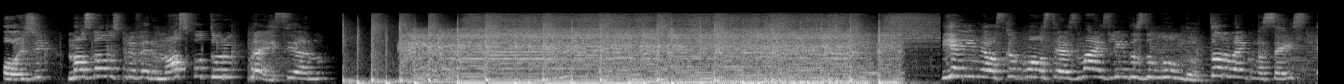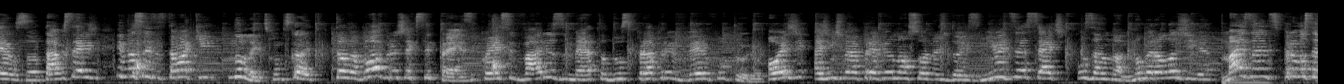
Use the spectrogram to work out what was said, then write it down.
Hoje nós vamos prever o nosso futuro para esse ano. E aí meus Cup Monsters mais lindos do mundo, tudo bem com vocês? Eu sou Otávio Sage e vocês estão aqui no Leite com Biscoito. Toda boa bruxa que se preze conhece vários métodos para prever o futuro. Hoje a gente vai prever o nosso ano de 2017 usando a numerologia. Mas antes, para você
